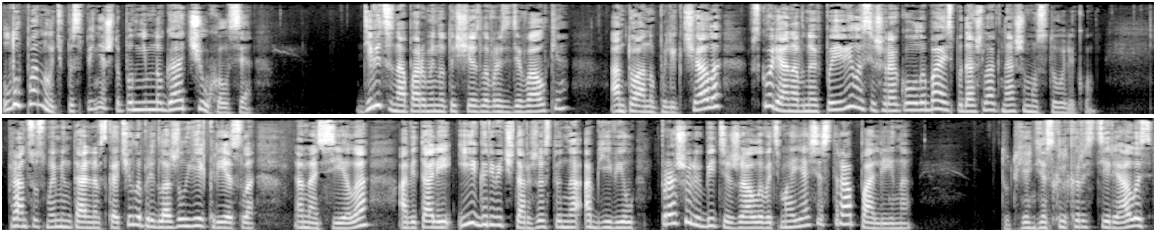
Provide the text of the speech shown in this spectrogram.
лупануть по спине, чтобы он немного очухался. Девица на пару минут исчезла в раздевалке. Антуану полегчало. Вскоре она вновь появилась и, широко улыбаясь, подошла к нашему столику. Француз моментально вскочил и предложил ей кресло. Она села, а Виталий Игоревич торжественно объявил «Прошу любить и жаловать, моя сестра Полина». Тут я несколько растерялась.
